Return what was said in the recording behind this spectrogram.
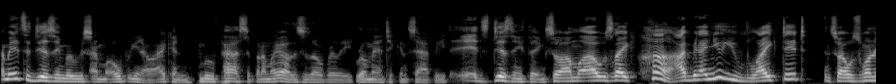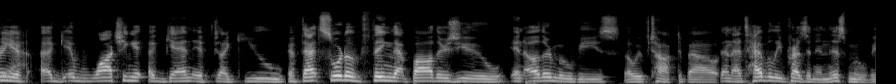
I mean, it's a Disney movie. So I'm over, you know, I can move past it, but I'm like, oh, this is overly romantic and sappy. It's Disney thing. So I'm, I was like, huh. I mean, I knew you liked it, and so I was wondering Yeah. if ag- watching it again, if like you, if that sort of thing that bothers you in other movies that we've talked about, and that's heavily present in this movie,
